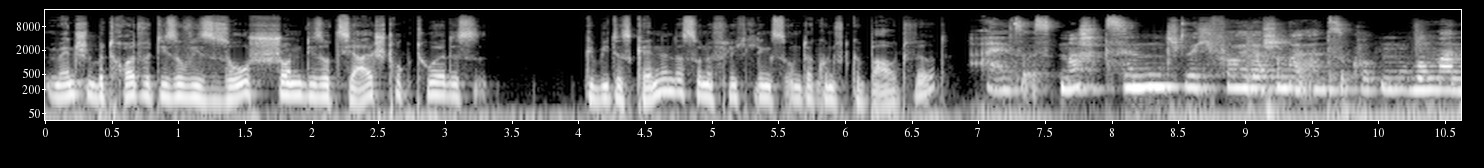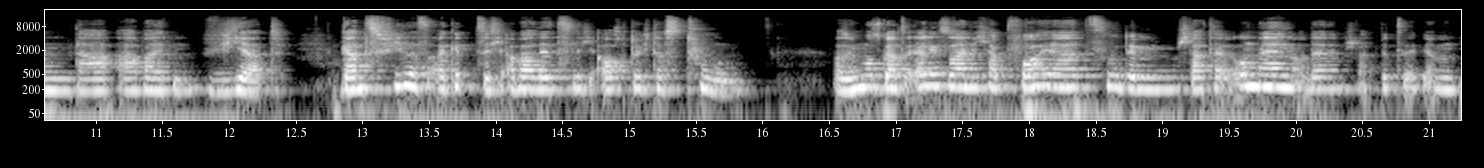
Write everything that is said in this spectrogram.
Menschen betreut wird, die sowieso schon die Sozialstruktur des Gebietes kennen, dass so eine Flüchtlingsunterkunft gebaut wird? Also es macht Sinn, sich vorher da schon mal anzugucken, wo man da arbeiten wird. Ganz vieles ergibt sich aber letztlich auch durch das Tun. Also ich muss ganz ehrlich sein, ich habe vorher zu dem Stadtteil Ummeln oder dem Stadtbezirk ähm,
